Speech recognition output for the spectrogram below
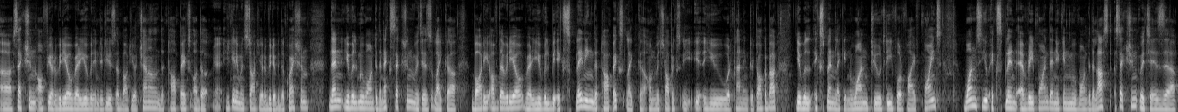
uh, section of your video where you will introduce about your channel, the topics, or the you can even start your video with a question. Then you will move on to the next section, which is like a body of the video where you will be explaining the topics, like uh, on which topics y- you were planning to talk about. You will explain like in one, two, three, four, five points. Once you explained every point, then you can move on to the last section, which is uh,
